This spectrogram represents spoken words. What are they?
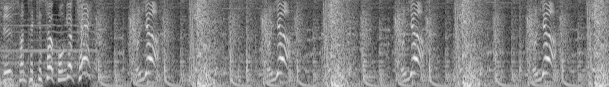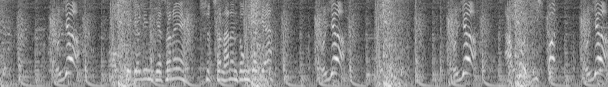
이를 선택해서 공격해. 돌려. 돌려. 돌려. 돌려. 돌려. 어깨 결림 개선에 추천하는 동작이야. 돌려. 돌려 앞으로 20번 돌려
